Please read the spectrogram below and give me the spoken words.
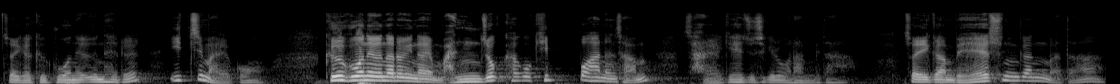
저희가 그 구원의 은혜를 잊지 말고 그 구원의 은혜로 인하여 만족하고 기뻐하는 삶 살게 해주시기를 원합니다. 저희가 매 순간마다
